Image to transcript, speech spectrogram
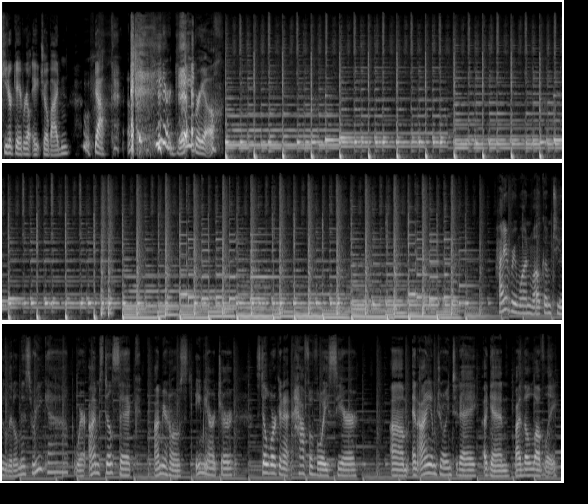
Peter Gabriel ate Joe Biden. Yeah. Peter Gabriel. Hi, everyone. Welcome to Little Miss Recap, where I'm still sick. I'm your host, Amye Archer, still working at half a voice here. Um, and I am joined today again by the lovely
